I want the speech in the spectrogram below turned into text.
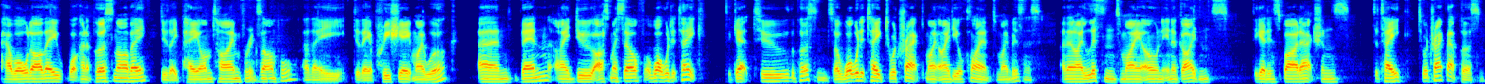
how old are they? What kind of person are they? Do they pay on time, for example? Are they, do they appreciate my work? And then I do ask myself, what would it take? to get to the person. So, what would it take to attract my ideal client to my business? And then I listen to my own inner guidance to get inspired actions to take to attract that person.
